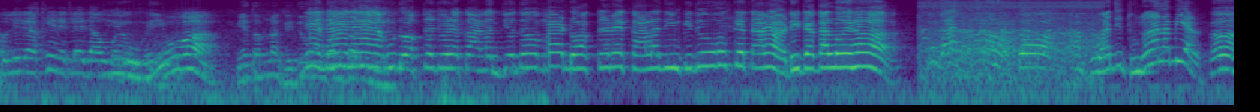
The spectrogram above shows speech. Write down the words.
ખુલ્લી રાખીને એટલે જ બધું. હે? મેં તમને કીધું ના ના ના હું ડોક્ટર જોડે કાલ જ ગયો તો ડોક્ટરે કાલ જ એમ કીધું કે તારા અઢી ટકા લોહી હ. તો આ ભુવાજી ધુનાના બેલ હા.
